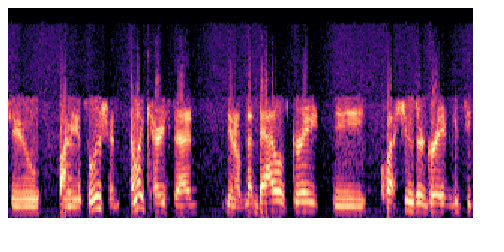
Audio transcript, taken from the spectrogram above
to finding a solution. And like Kerry said, you know, that battle is great. The questions are great. We get to see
